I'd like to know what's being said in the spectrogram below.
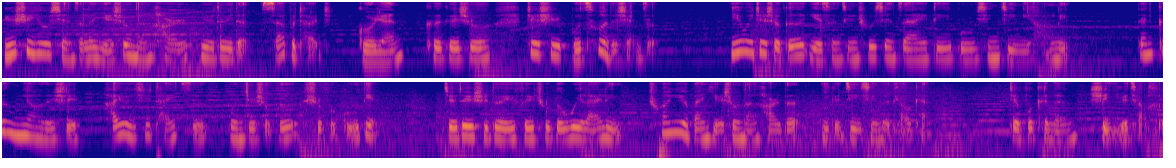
于是又选择了野兽男孩乐队的《Sabotage》。果然，科克说这是不错的选择，因为这首歌也曾经出现在第一部《星际迷航》里。但更妙的是，还有一句台词问这首歌是否古典，绝对是对《飞出个未来》里穿越版野兽男孩的一个即兴的调侃。这不可能是一个巧合。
